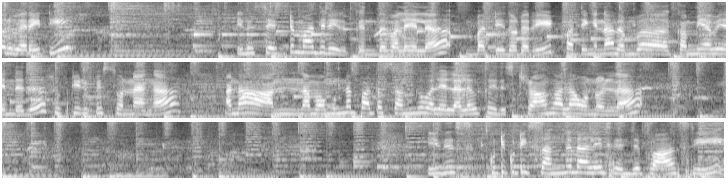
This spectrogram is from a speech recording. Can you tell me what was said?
ஒரு வெரைட்டி இது செட்டு மாதிரி இருக்குது இந்த வளையல. பட் இதோட ரேட் பார்த்திங்கன்னா ரொம்ப கம்மியாகவே இருந்தது. ஃபிஃப்டி ருபீஸ் சொன்னாங்க. ஆனால் அந் நம்ம முன்ன பார்த்த சங்கு வளையல் அளவுக்கு இது ஸ்ட்ராங்காலாம் ஒன்றும் இல்லை. இது ஸ்- குட்டி குட்டி சங்குனாலே செஞ்ச பாசி.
